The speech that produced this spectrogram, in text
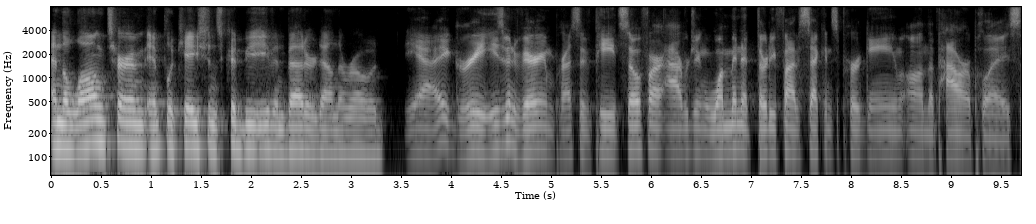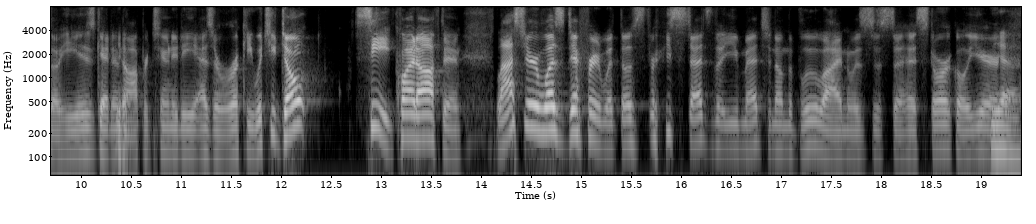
and the long term implications could be even better down the road. Yeah, I agree. He's been very impressive, Pete. So far, averaging one minute, 35 seconds per game on the power play. So he is getting yep. an opportunity as a rookie, which you don't see quite often. Last year was different with those three studs that you mentioned on the blue line was just a historical year. Yeah.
